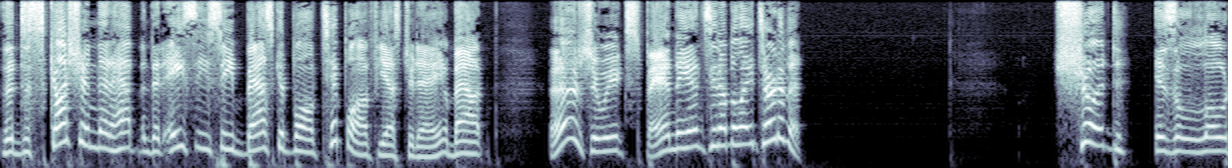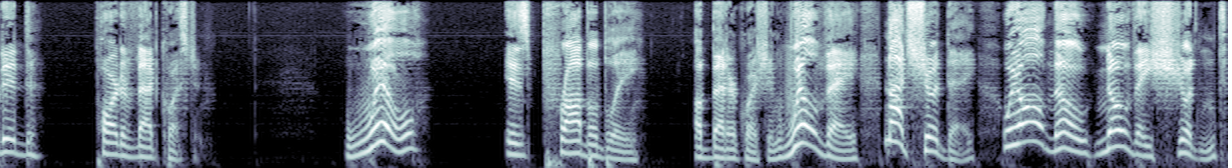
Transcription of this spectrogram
The discussion that happened at ACC basketball tip off yesterday about oh, should we expand the NCAA tournament? Should is a loaded part of that question. Will is probably a better question. Will they? Not should they. We all know, no, they shouldn't.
